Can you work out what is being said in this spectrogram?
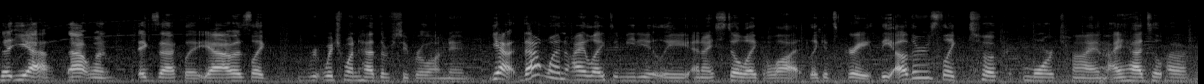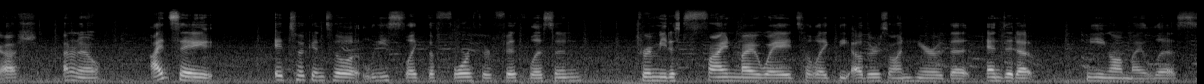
that. Yeah, that one exactly. Yeah, I was like, "Wh- which one had the super long name? Yeah, that one I liked immediately, and I still like a lot. Like it's great. The others like took more time. I had to. Oh gosh, I don't know. I'd say it took until at least like the fourth or fifth listen for me to find my way to like the others on here that ended up being on my list.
